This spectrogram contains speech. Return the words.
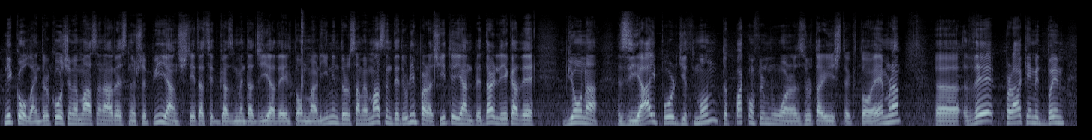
Nikollaj, ndërkohë që me masën arrest në shtëpi janë shtetasit Gazmend Haxhia dhe Elton Marini, ndërsa me masën detyrim paraqitje janë Bledar Leka dhe Bjona Ziaj, por gjithmonë të pakonfirmuara zyrtarisht këto emra. Dhe pra kemi të bëjmë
